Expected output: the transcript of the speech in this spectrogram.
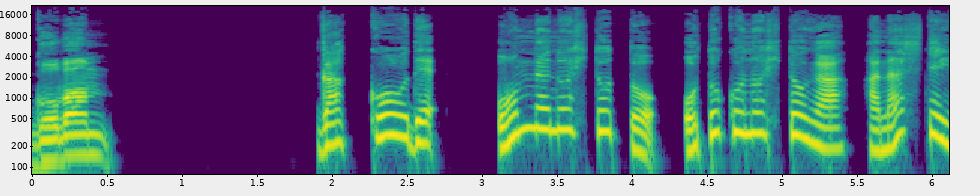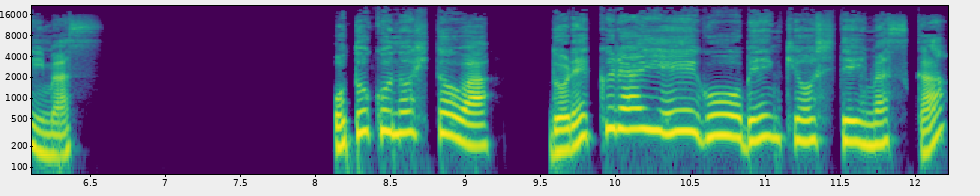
5番、学校で女の人と男の人が話しています。男の人はどれくらい英語を勉強していますか？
